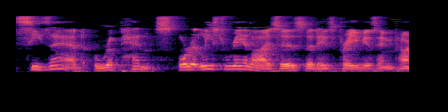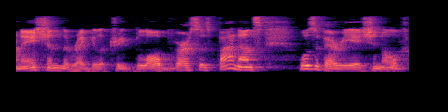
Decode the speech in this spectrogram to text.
CZ repents, or at least realizes that his previous incarnation, the regulatory blob versus Binance, was a variation of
